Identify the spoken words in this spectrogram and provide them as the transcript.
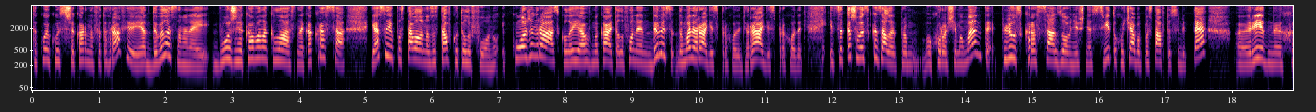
таку якусь шикарну фотографію. Я дивилася на неї. Боже, яка вона класна, яка краса. Я собі поставила на заставку телефону, і кожен раз, коли я вмикаю телефон і дивлюся, до мене радість приходить, радість приходить. І це те, що ви сказали про хороші моменти, плюс краса зовнішня світу. Хоча б поставте собі те е, рідних,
